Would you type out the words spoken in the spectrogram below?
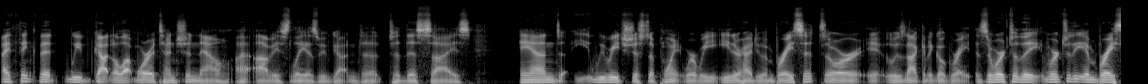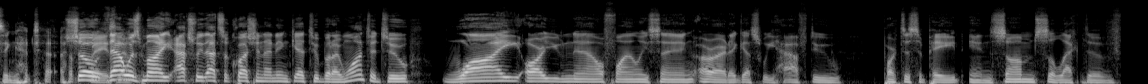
I think that we've gotten a lot more attention now. Uh, obviously, as we've gotten to, to this size, and we reached just a point where we either had to embrace it or it was not going to go great. So we're to the we're to the embracing it. So that now. was my actually that's a question I didn't get to, but I wanted to. Why are you now finally saying, "All right, I guess we have to participate in some selective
